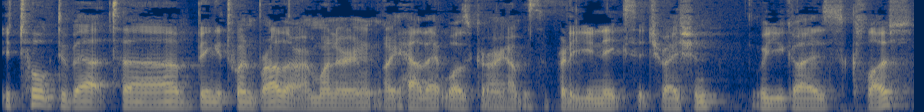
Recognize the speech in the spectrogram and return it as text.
You talked about uh, being a twin brother. I'm wondering like how that was growing up. It's a pretty unique situation. Were you guys close?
